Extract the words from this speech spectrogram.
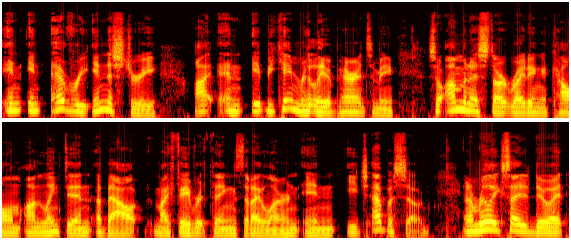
in in every industry, I and it became really apparent to me. So I'm going to start writing a column on LinkedIn about my favorite things that I learn in each episode. And I'm really excited to do it.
